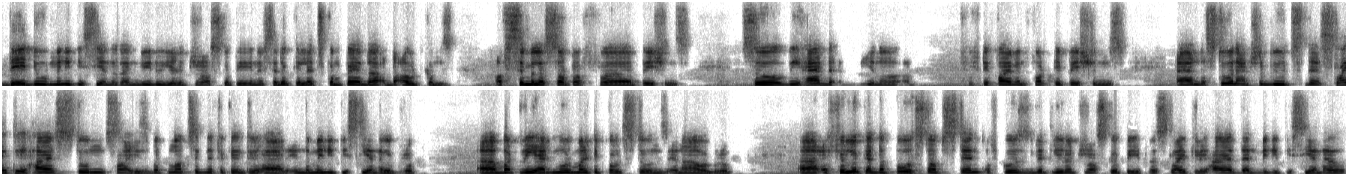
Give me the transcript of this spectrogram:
they do mini PCNL and we do ureteroscopy. And I said, okay, let's compare the, the outcomes of similar sort of uh, patients. So we had, you know, 55 and 40 patients and the stone attributes, they're slightly higher stone size, but not significantly higher in the mini PCNL group. Uh, but we had more multiple stones in our group. Uh, if you look at the post-op stent, of course, with ureteroscopy, it was slightly higher than mini PCNL.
